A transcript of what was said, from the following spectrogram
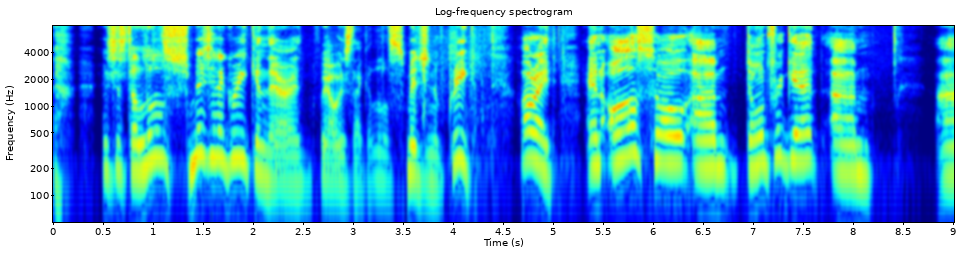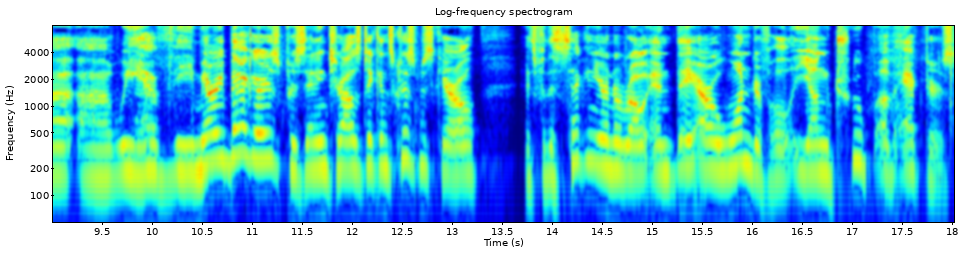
it's just a little smidgen of Greek in there. We always like a little smidgen of Greek. All right. And also, um, don't forget, um, uh, uh, we have the Merry Beggars presenting Charles Dickens' Christmas Carol. It's for the second year in a row, and they are a wonderful young troupe of actors.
